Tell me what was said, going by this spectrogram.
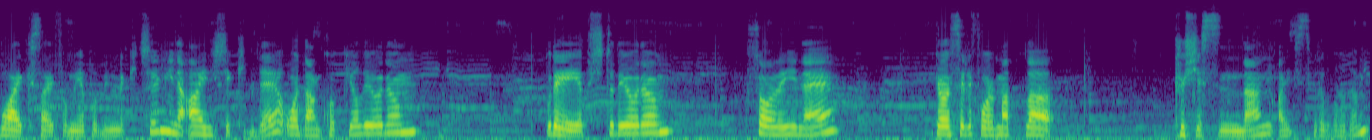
bu ayki sayfamı yapabilmek için. Yine aynı şekilde oradan kopyalıyorum. Buraya yapıştırıyorum. Sonra yine görseli formatla köşesinden, ay ismini bulamadım.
